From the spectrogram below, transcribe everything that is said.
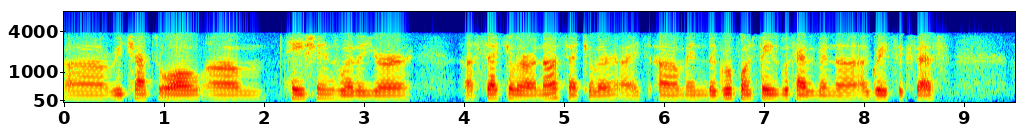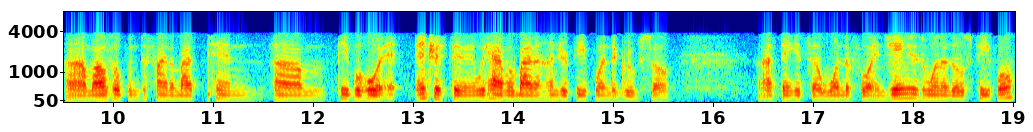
uh, reach out to all um, Haitians, whether you're uh, secular or non-secular. Uh, um, and the group on Facebook has been a, a great success. Um, I was hoping to find about 10 um, people who are interested, and we have about 100 people in the group. So I think it's a wonderful. And James is one of those people.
